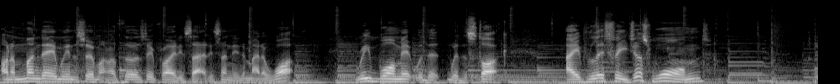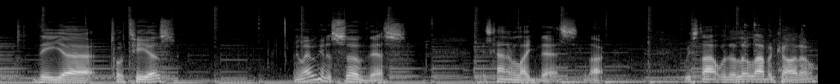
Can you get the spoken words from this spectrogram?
on a Monday, and we're going to serve it on a Thursday, Friday, Saturday, Sunday, no matter what. Rewarm it with the with the stock. I've literally just warmed the uh, tortillas. The way we're going to serve this is kind of like this. Look, we start with a little avocado.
